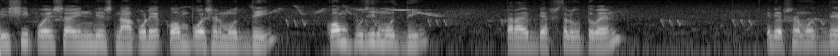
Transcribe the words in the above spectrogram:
বেশি পয়সা ইনভেস্ট না করে কম পয়সার মধ্যেই, কম পুঁজির মধ্যেই তারা ব্যবসা চালু করতে পারেন। এই ব্যবসার মধ্যে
